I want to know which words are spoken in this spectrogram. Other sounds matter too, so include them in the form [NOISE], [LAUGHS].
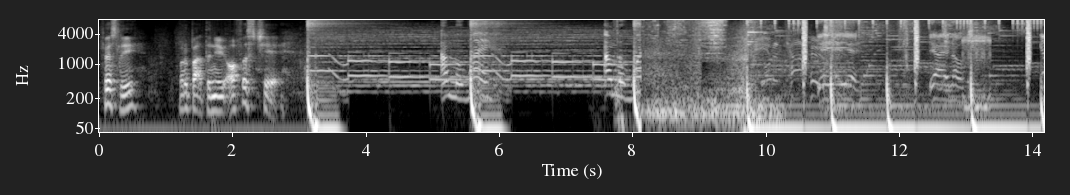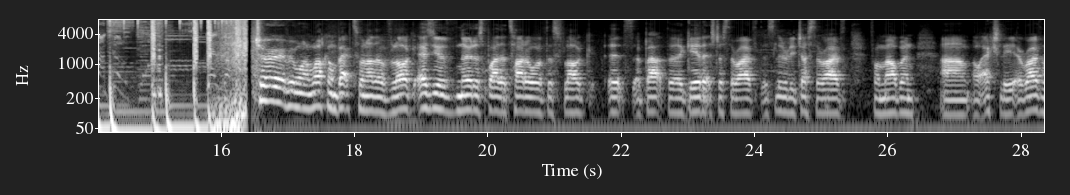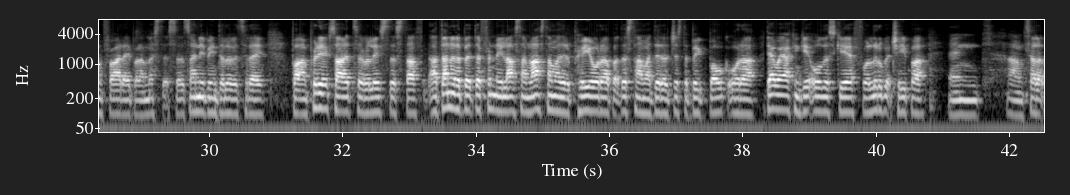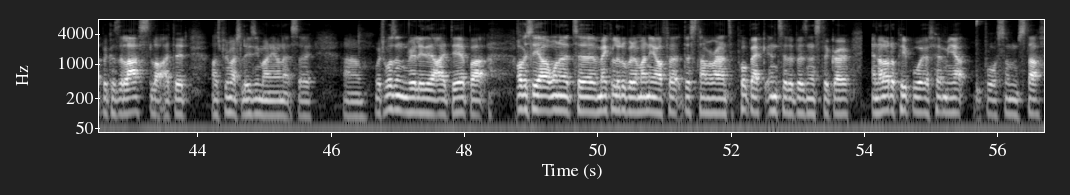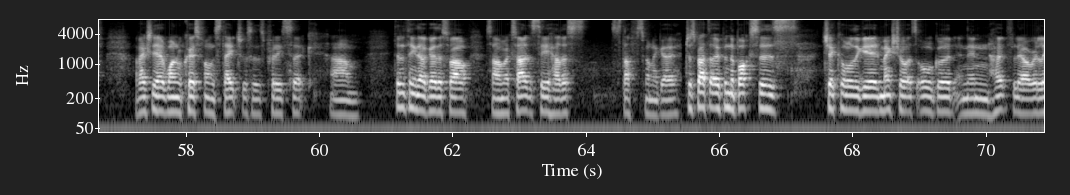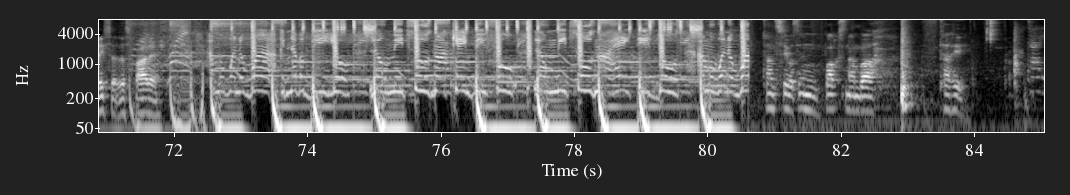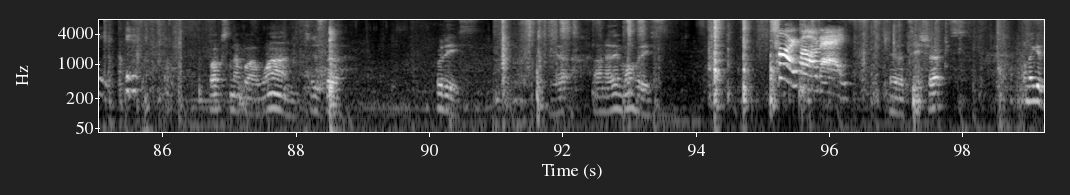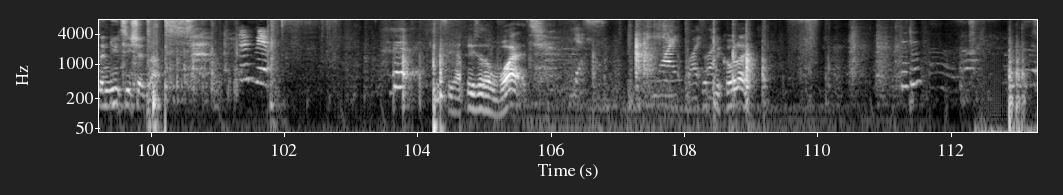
firstly, what about the new office chair? I'm a one. I'm a one. Yeah, yeah, yeah. Yeah, I know. Sure everyone, welcome back to another vlog. As you've noticed by the title of this vlog, it's about the gear that's just arrived. It's literally just arrived from Melbourne. Um, or actually arrived on Friday but I missed it so it's only been delivered today but I'm pretty excited to release this stuff. I've done it a bit differently last time. Last time I did a pre-order but this time I did a, just a big bulk order. That way I can get all this gear for a little bit cheaper and um, sell it because the last lot I did I was pretty much losing money on it so um, which wasn't really the idea but obviously I wanted to make a little bit of money off it this time around to put back into the business to grow. And a lot of people have hit me up for some stuff. I've actually had one request from the States which is pretty sick. Um, didn't think they'll go this well so I'm excited to see how this stuff's gonna go. Just about to open the boxes check all the gear make sure it's all good and then hopefully I'll release it this Friday see what's in box number Tahi. Tahi. Box number one is the hoodies. Yeah. Oh no, they're more hoodies. Hi, holidays. They're the t-shirts. I'm gonna get the new t-shirts out. Let's see how these are the white. yes. White, white, They're pretty white. cool, eh?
